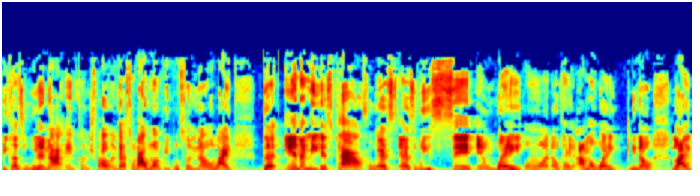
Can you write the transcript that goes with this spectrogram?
because we're not in control. And that's what i want people to know like the enemy is powerful as as we sit and wait on okay i'm gonna wait you know like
